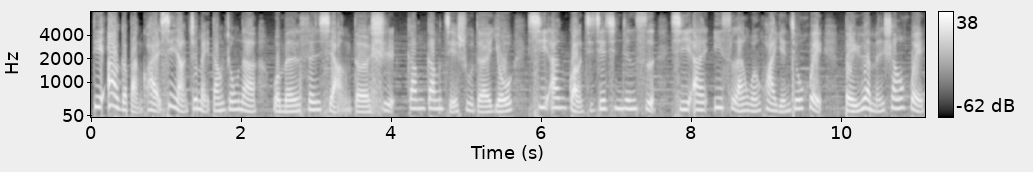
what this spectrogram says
第二个板块“信仰之美”当中呢，我们分享的是刚刚结束的由西安广济街清真寺、西安伊斯兰文化研究会、北院门商会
